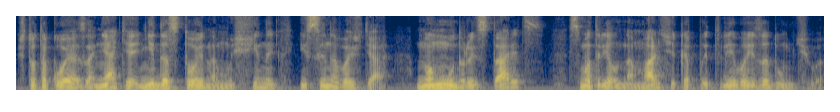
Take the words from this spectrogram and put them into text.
что такое занятие недостойно мужчины и сына вождя, но мудрый старец смотрел на мальчика пытливо и задумчиво.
